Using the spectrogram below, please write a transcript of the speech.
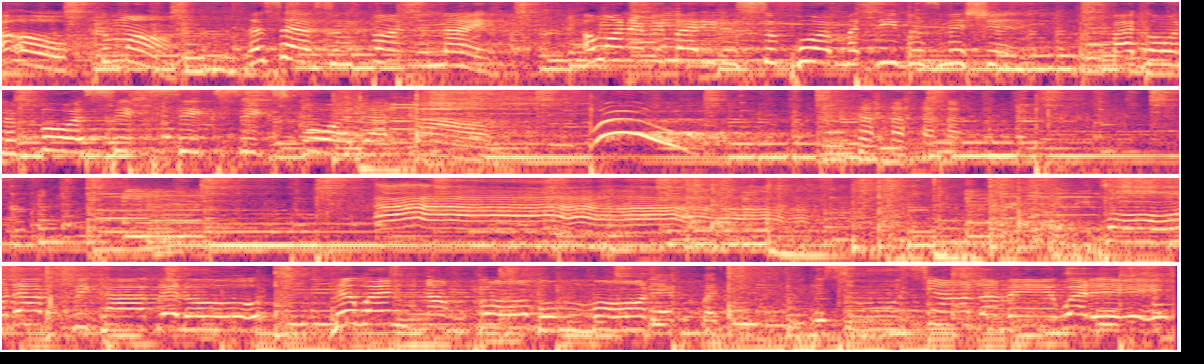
Oh, come on. Let's have some fun tonight. I want everybody to support Madiba's mission by going to 46664.com. Woo! Ah. Ouais,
